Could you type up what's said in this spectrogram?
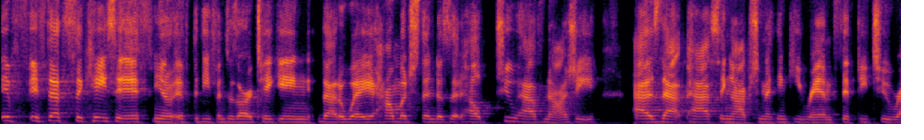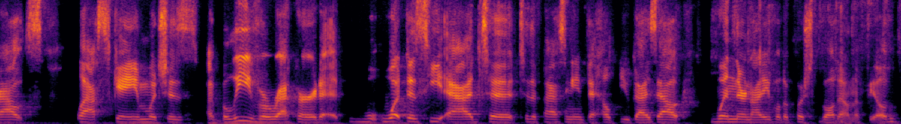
if if that's the case, if you know if the defenses are taking that away, how much then does it help to have Najee as that passing option? I think he ran 52 routes last game, which is, I believe, a record. What does he add to to the passing game to help you guys out when they're not able to push the ball down the field?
